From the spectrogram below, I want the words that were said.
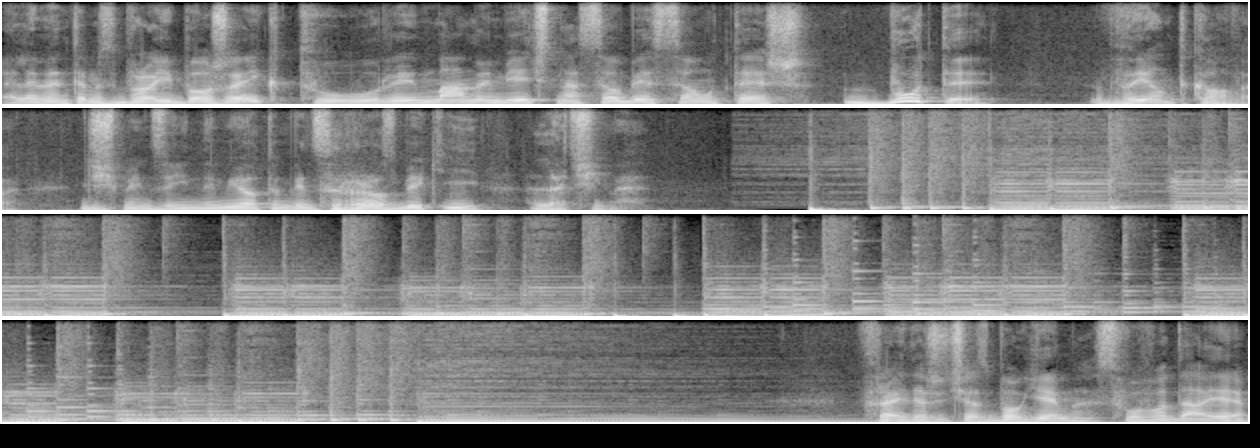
Elementem zbroi Bożej, który mamy mieć na sobie, są też buty wyjątkowe. Dziś między innymi o tym, więc rozbieg i lecimy. Frajda życia z Bogiem, słowo daje.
